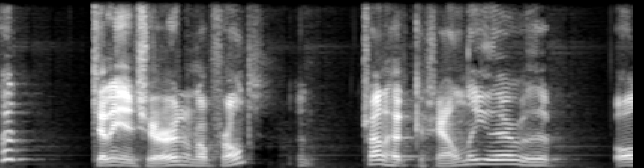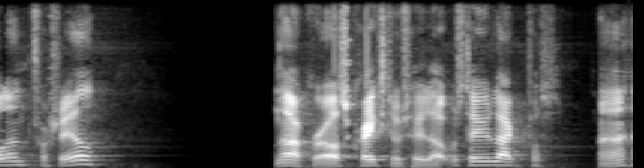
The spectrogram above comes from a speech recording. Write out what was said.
Good. Cillian Sheridan up front. And trying to hit Koscielny there with a ball in Forsell. Not across. Christ knows who that was too, like, but, uh.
